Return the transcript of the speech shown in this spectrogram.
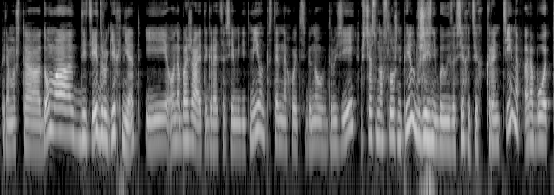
потому что дома детей других нет, и он обожает играть со всеми детьми, он постоянно находит себе новых друзей. Сейчас у нас сложный период в жизни был из-за всех этих карантинов, работ,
